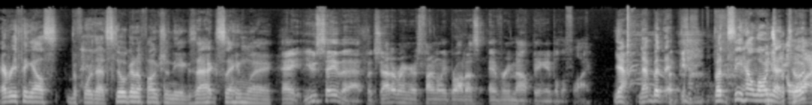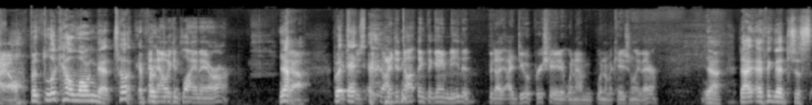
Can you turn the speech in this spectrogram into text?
Everything else before that's still going to function the exact same way. Hey, you say that, but Shadowbringers finally brought us every mount being able to fly. Yeah, that but but see how long It's that been took. a while. But look how long that took. And, for- And now we can fly an ARR. yeah, Yeah. but which was- I did not think the game needed, but I, I do appreciate it when I'm when I'm occasionally there. yeah, that, I think that just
